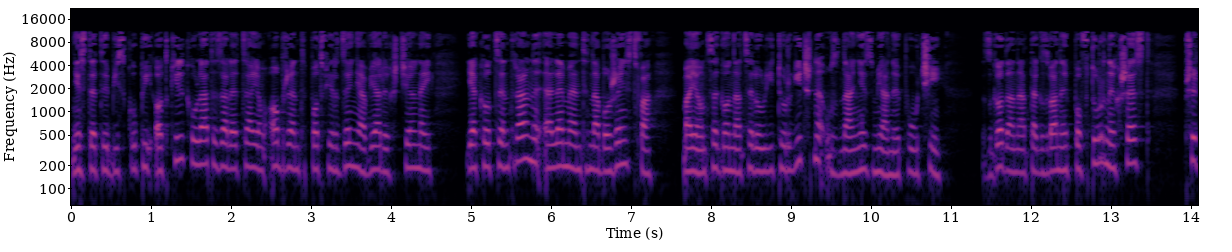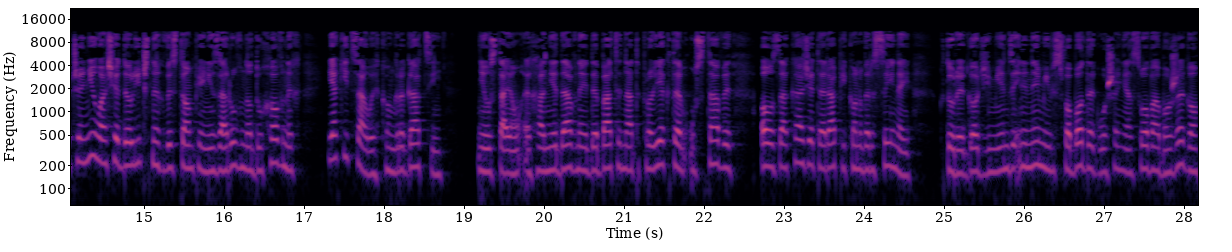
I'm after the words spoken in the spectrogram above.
Niestety biskupi od kilku lat zalecają obrzęd potwierdzenia wiary chrzcielnej jako centralny element nabożeństwa mającego na celu liturgiczne uznanie zmiany płci. Zgoda na tzw. Tak powtórny chrzest przyczyniła się do licznych wystąpień zarówno duchownych, jak i całych kongregacji. Nie ustają echa niedawnej debaty nad projektem ustawy o zakazie terapii konwersyjnej – który godzi między innymi w swobodę głoszenia Słowa Bożego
